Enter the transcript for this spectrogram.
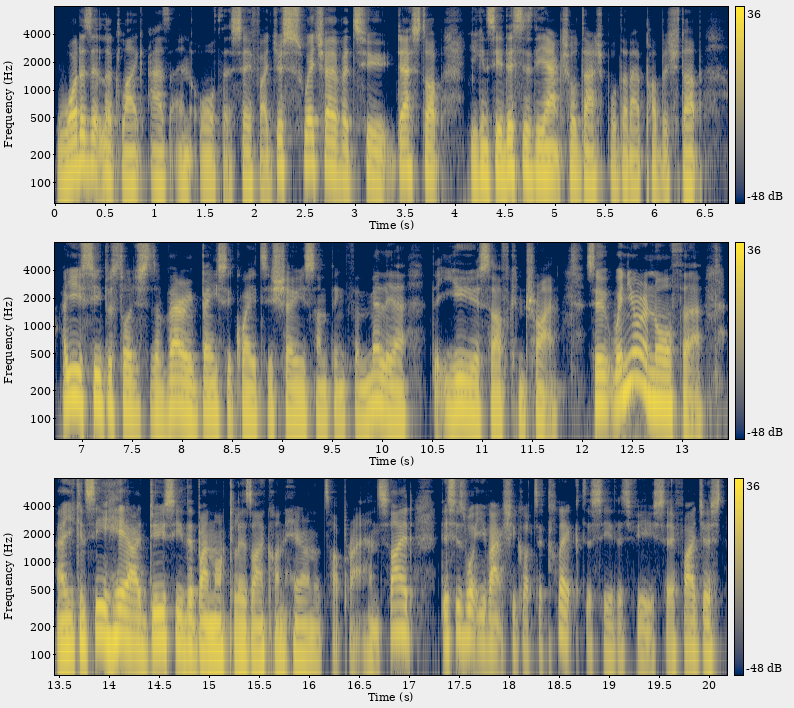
What does it look like as an author? So if I just switch over to desktop, you can see this is the actual dashboard that I published up. I use Superstore just as a very basic way to show you something familiar that you yourself can try. So when you're an author, uh, you can see here, I do see the binoculars icon here on the top right hand side. This is what you've actually got to click to see this view. So if I just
